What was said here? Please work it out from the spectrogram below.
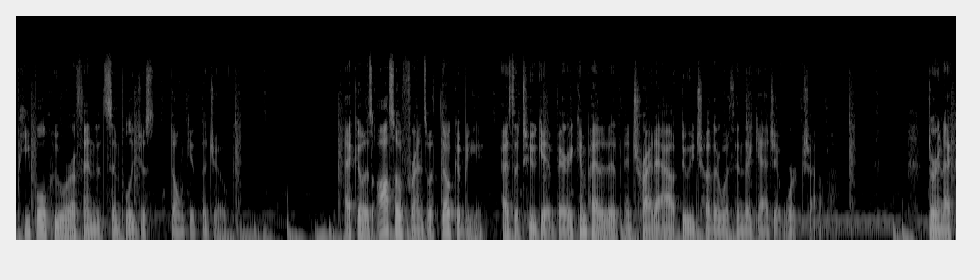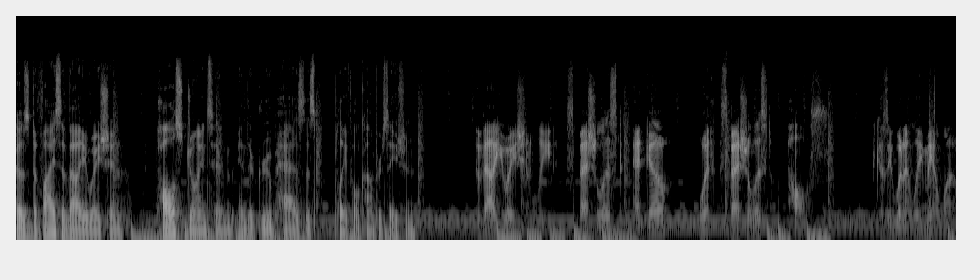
people who are offended simply just don't get the joke. Echo is also friends with Dokkaebi, as the two get very competitive and try to outdo each other within the gadget workshop. During Echo's device evaluation, Pulse joins him and the group has this playful conversation. Evaluation lead Specialist Echo with Specialist Pulse. Because he wouldn't leave me alone.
